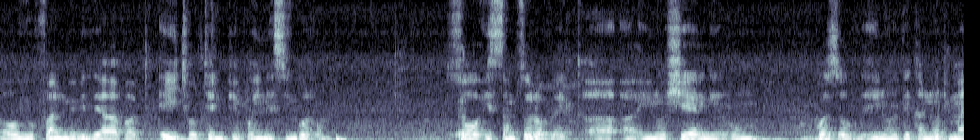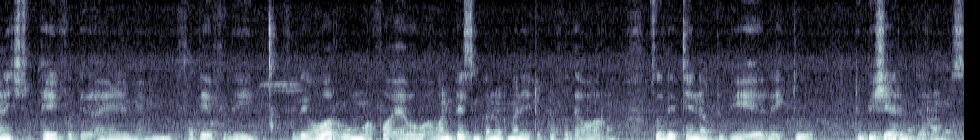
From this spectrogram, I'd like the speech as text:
or you find maybe there are about eight or ten people in a single room. So it's some sort of like uh, uh, you know sharing a room because of you know they cannot manage to pay for the um, for the for the for the whole room or for uh, one person cannot manage to pay for the whole room so they tend up to be uh, like to to be sharing the rooms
